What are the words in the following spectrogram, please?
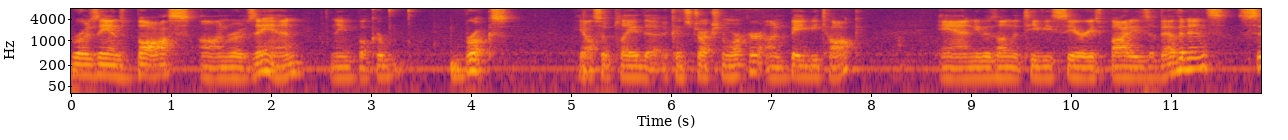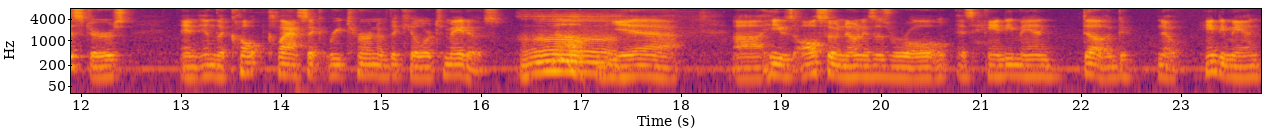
Roseanne's boss on Roseanne, named Booker Brooks. He also played the, a construction worker on Baby Talk, and he was on the TV series Bodies of Evidence, Sisters, and in the cult classic Return of the Killer Tomatoes. Oh. Yeah. Uh, he was also known as his role as Handyman Doug. No, Handyman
